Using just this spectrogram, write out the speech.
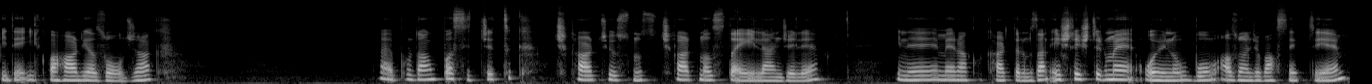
Bir de ilkbahar yaz olacak. Evet buradan basitçe tık çıkartıyorsunuz. Çıkartması da eğlenceli. Yine meraklı kartlarımızdan eşleştirme oyunu bu az önce bahsettiğim.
